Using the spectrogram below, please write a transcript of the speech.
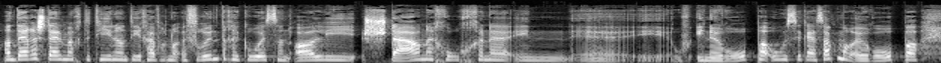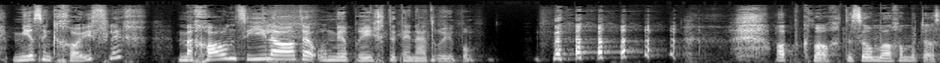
An dieser Stelle möchten Tina und ich einfach noch einen freundlichen Gruß an alle Sternenkuchen in, äh, in Europa rausgeben. Sag mal Europa, wir sind käuflich, man kann uns einladen und wir berichten dann auch darüber. abgemacht. So machen wir das.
